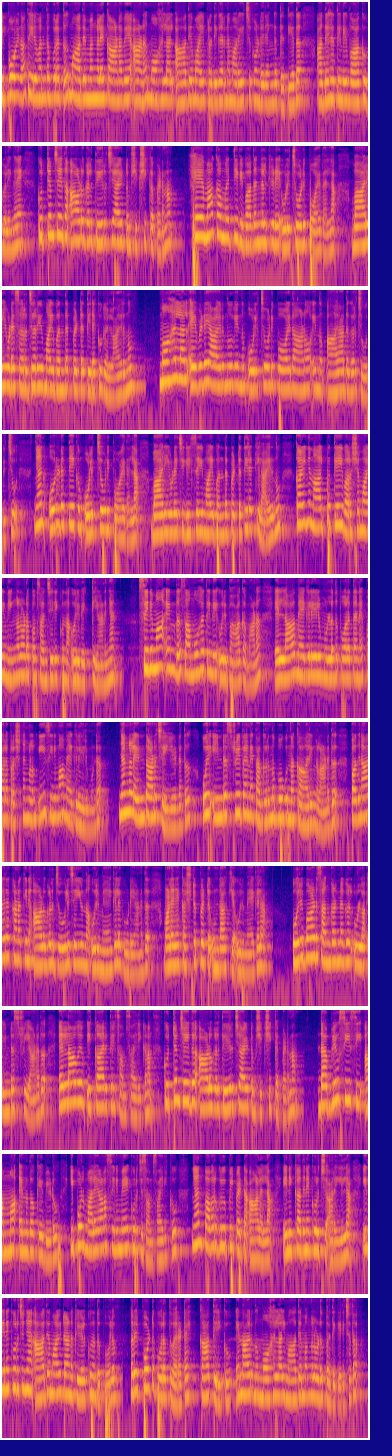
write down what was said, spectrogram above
ഇപ്പോഴിതാ തിരുവനന്തപുരത്ത് മാധ്യമങ്ങളെ കാണവേ ആണ് മോഹൻലാൽ ആദ്യമായി പ്രതികരണം അറിയിച്ചുകൊണ്ട് രംഗത്തെത്തിയത്. അദ്ദേഹത്തിന്റെ വാക്കുകൾ ഇങ്ങനെ കുറ്റം ചെയ്ത ആളുകൾ തീർച്ചയായിട്ടും ശിക്ഷിക്കപ്പെടണം. ഹേമ കമ്മിറ്റി വിവാദങ്ങൾക്കിടെ ഒളിച്ചോടി പോയതല്ല ഭാര്യയുടെ സർജറിയുമായി ബന്ധപ്പെട്ട് തിരക്കുകളിലായിരുന്നു. മോഹൻലാൽ എവിടെയായിരുന്നുവെന്നും ഒളിച്ചോടി പോയതാണോ എന്നും ആരാധകർ ചോദിച്ചു. ഞാൻ ഒരിടത്തേക്കും ഒളിച്ചോടി പോയതല്ല. ഭാര്യയുടെ ചികിത്സയുമായി ബന്ധപ്പെട്ട് തിരക്കിലായിരുന്നു. കഴിഞ്ഞ നാൽപ്പത്തിയേഴ് വർഷമായി നിങ്ങളോടൊപ്പം സഞ്ചരിക്കുന്ന ഒരു വ്യക്തിയാണ് ഞാൻ. സിനിമ എന്നത് സമൂഹത്തിന്റെ ഒരു ഭാഗമാണ്. എല്ലാ മേഖലയിലും ഉള്ളതുപോലെ തന്നെ പല പ്രശ്നങ്ങളും ഈ സിനിമാ മേഖലയിലുമുണ്ട്. ഞങ്ങൾ എന്താണ് ചെയ്യേണ്ടത്? ഒരു ഇൻഡസ്ട്രി തന്നെ തകർന്നു പോകുന്ന കാര്യങ്ങളാണിത്. പതിനായിരക്കണക്കിന് ആളുകൾ ജോലി ചെയ്യുന്ന ഒരു മേഖല കൂടിയാണിത്. വളരെ കഷ്ടപ്പെട്ട് ഉണ്ടാക്കിയ ഒരു മേഖല. ഒരുപാട് സംഘടനകൾ ഉള്ള ഇൻഡസ്ട്രിയാണിത്. എല്ലാവരും ഇക്കാര്യത്തിൽ സംസാരിക്കണം. കുറ്റം ചെയ്ത ആളുകൾ തീർച്ചയായിട്ടും ശിക്ഷിക്കപ്പെടണം. ഡബ്ല്യു സി സി അമ്മ എന്നതൊക്കെ വിടൂ. ഇപ്പോൾ മലയാള സിനിമയെക്കുറിച്ച് സംസാരിക്കൂ. ഞാൻ പവർ ഗ്രൂപ്പിൽപ്പെട്ട ആളല്ല. എനിക്കതിനെക്കുറിച്ച് അറിയില്ല. ഇതിനെക്കുറിച്ച് ഞാൻ ആദ്യമായിട്ടാണ് കേൾക്കുന്നത് പോലും. റിപ്പോർട്ട് പുറത്തു വരട്ടെ. കാത്തിരിക്കൂ എന്നായിരുന്നു മോഹൻലാൽ മാധ്യമങ്ങളോട് പ്രതികരിച്ചത്.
